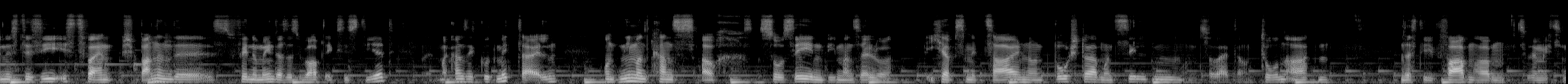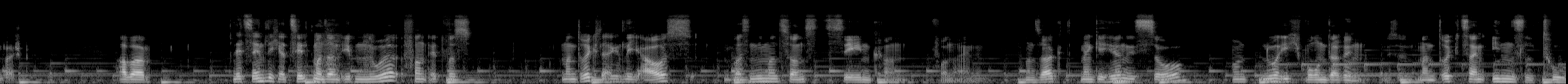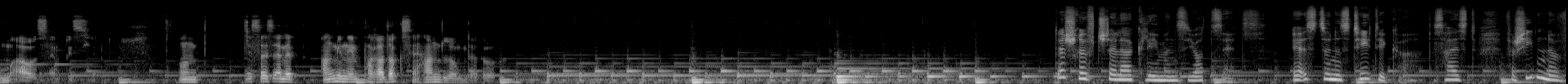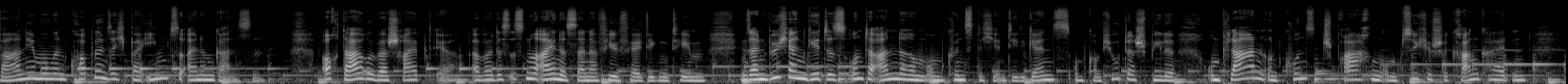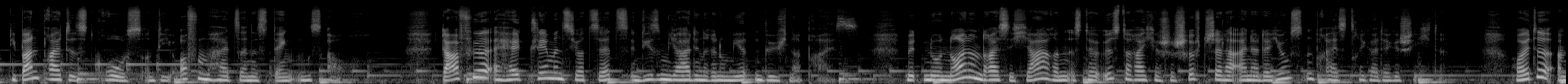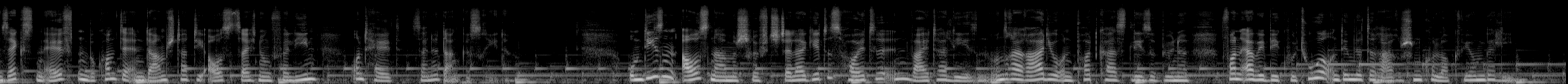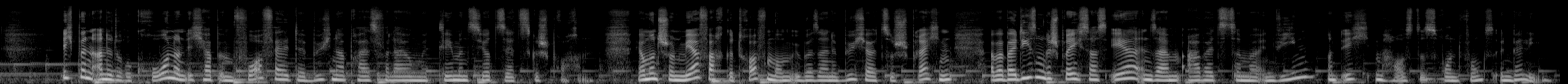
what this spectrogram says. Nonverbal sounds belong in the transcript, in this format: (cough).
Synästhesie ist zwar ein spannendes Phänomen, dass es überhaupt existiert, man kann es nicht gut mitteilen und niemand kann es auch so sehen wie man selber. Ich habe es mit Zahlen und Buchstaben und Silben und so weiter und Tonarten, dass die Farben haben, wie mich zum Beispiel. Aber letztendlich erzählt man dann eben nur von etwas, man drückt eigentlich aus, was niemand sonst sehen kann von einem. Man sagt, mein Gehirn ist so und nur ich wohne darin. Also man drückt sein Inseltum aus ein bisschen. Und es ist eine angenehm paradoxe Handlung dadurch. Der Schriftsteller Clemens J. Setz. Er ist Synästhetiker, das heißt, verschiedene Wahrnehmungen koppeln sich bei ihm zu einem Ganzen. Auch darüber schreibt er, aber das ist nur eines seiner vielfältigen Themen. In seinen Büchern geht es unter anderem um künstliche Intelligenz, um Computerspiele, um Plan- und Kunstsprachen, um psychische Krankheiten. Die Bandbreite ist groß und die Offenheit seines Denkens auch. Dafür erhält Clemens J. Setz in diesem Jahr den renommierten Büchnerpreis. Mit nur 39 Jahren ist der österreichische Schriftsteller einer der jüngsten Preisträger der Geschichte. Heute, am 6.11., bekommt er in Darmstadt die Auszeichnung verliehen und hält seine Dankesrede. Um diesen Ausnahmeschriftsteller geht es heute in Weiterlesen, unserer Radio- und Podcast-Lesebühne von RBB Kultur und dem Literarischen Kolloquium Berlin. Ich bin Anne-Doro Krohn und ich habe im Vorfeld der Büchnerpreisverleihung mit Clemens J. Setz gesprochen. Wir haben uns schon mehrfach getroffen, um über seine Bücher zu sprechen, aber bei diesem Gespräch saß er in seinem Arbeitszimmer in Wien und ich im Haus des Rundfunks in Berlin.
